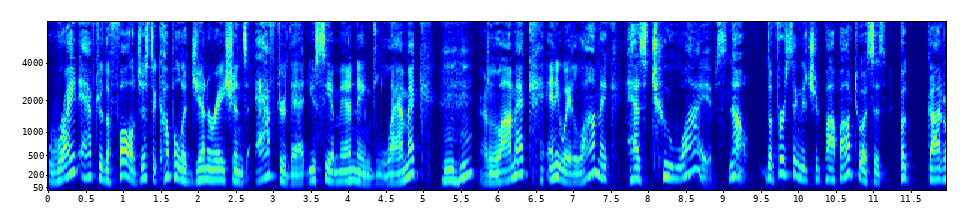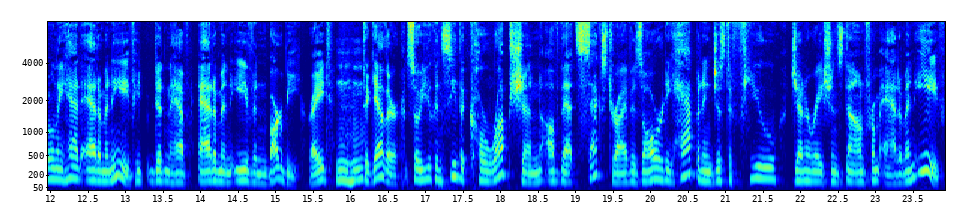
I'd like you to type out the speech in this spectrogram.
Right after the fall, just a couple of generations after that, you see a man named Lamech. Mm-hmm. Lamech. Anyway, Lamech has two wives. Now, the first thing that should pop out to us is, but God only had Adam and Eve. He didn't have Adam and Eve and Barbie, right? Mm-hmm. Together. So you can see the corruption of that sex drive is already happening just a few generations down from Adam and Eve.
